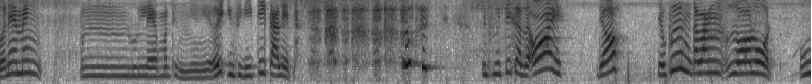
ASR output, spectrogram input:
วะเนี่ยแม่ง มันรุนแรงมาถึงอย่างงี้เอ้ยอินฟินิตี้การ์เล็ตอินฟินิตี้การ์เล็ตโอ้ยเดี๋ยว เดี๋ยวพึ่งกำลังรอโหลด อู้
